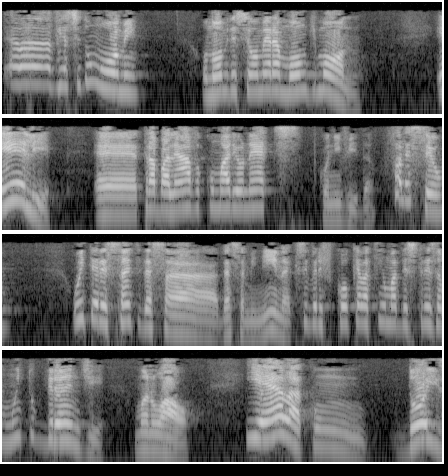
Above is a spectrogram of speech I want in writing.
ela havia sido um homem. O nome desse homem era Mong Mon. Ele é, trabalhava com marionetes quando em vida. Faleceu. O interessante dessa, dessa menina é que se verificou que ela tinha uma destreza muito grande manual. E ela, com dois,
